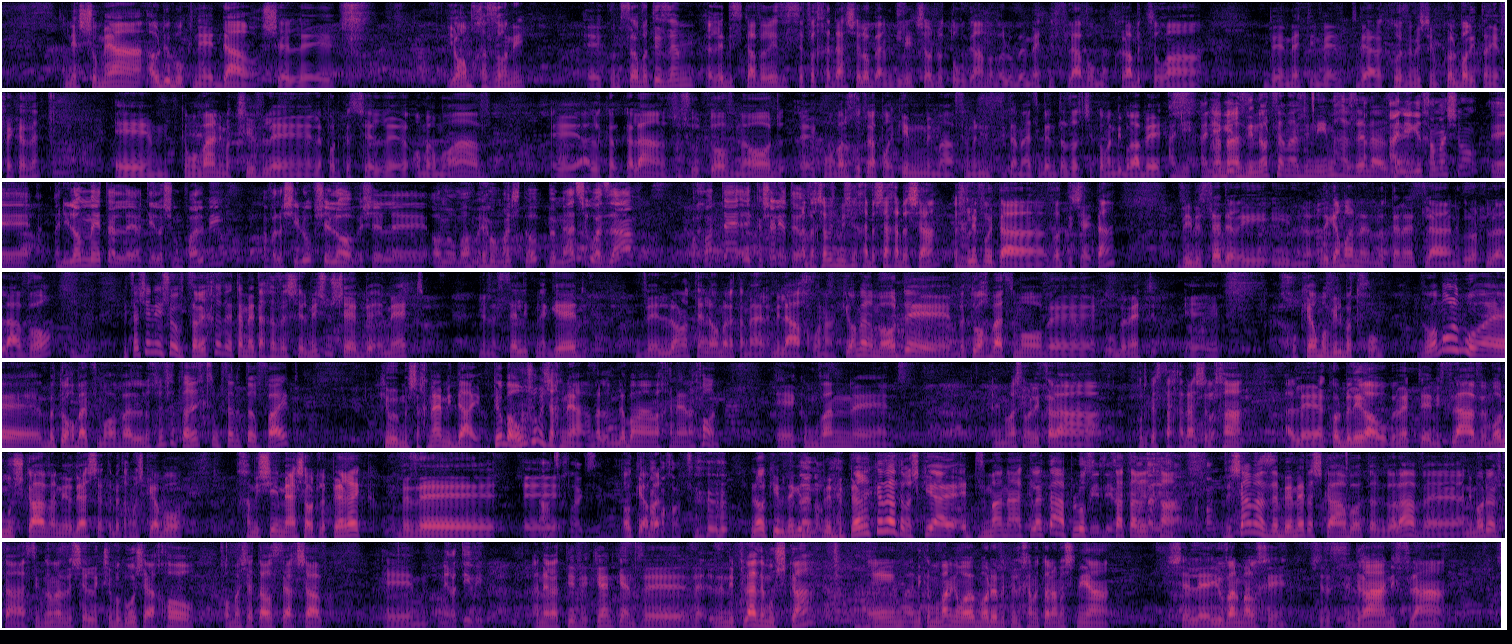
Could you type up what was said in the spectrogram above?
אני שומע אודיובוק נהדר של יורם חזוני, קונסרבטיזם, רדיסקאברי, זה ספר חדש שלו באנגלית שעוד לא תורגם, אבל הוא באמת נפלא והוא מוקרא בצורה באמת עם, אה, אתה יודע, לקחו איזה מישהו עם קול בריטון יפה כזה. אה, כמובן, אני מקשיב לפודקאסט של אה, עומר מואב, על כלכלה, אני חושב שהוא טוב מאוד. כמובן, חוץ מהפרקים עם הפמיניסטית המעצבנת הזאת, שכל הזמן דיברה במאזינות והמאזינים, הזה והזה. אני אגיד לך משהו, אני לא מת על אטילה שומפלבי, אבל השילוב שלו ושל אה, עומר מרבה ממש טוב, ומאז שהוא עזב, פחות אה, קשה לי יותר. אז עכשיו יש מישהי חדשה חדשה, החליפו את הזאתי שהייתה, והיא בסדר, היא, היא לגמרי נותנת לנקודות לעבור. מצד שני, שוב, צריך את המתח הזה של מישהו שבאמת מנסה להתנגד ולא נותן לעומר את המילה האחרונה. כי עומר מאוד uh, בטוח בעצמו, והוא באמת uh, חוקר מוביל בתחום. והוא אמור להיות uh, בטוח בעצמו, אבל אני חושב שצריך שם קצת יותר פייט. כי הוא משכנע מדי. הוא ברור שהוא משכנע, אבל אני לא במחנה הנכון. Uh, כמובן, uh, אני ממש ממליץ על הפודקאסט החדש שלך, על הכל בלירה, הוא באמת נפלא ומאוד מושקע, ואני יודע שאתה בטח משקיע בו 50-100 שעות לפרק, וזה... אה, צריך להגזים. אוקיי, טיפה פחות. לא, כי נגיד. בפרק כזה אתה משקיע את זמן ההקלטה פלוס קצת עריכה. נכון. ושם זה באמת השקעה הרבה יותר גדולה, ואני מאוד אוהב את הסגנון הזה של כשבגרוש היה חור, או מה שאתה עושה עכשיו. אמ, נרטיבי. הנרטיבי, כן, כן, זה, זה, זה נפלא, זה מושקע. אמ, אני כמובן גם מאוד מאוד אוהב את מלחמת העולם השנייה של אה, יובל מלכי, שזו סדרה נפלאה.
